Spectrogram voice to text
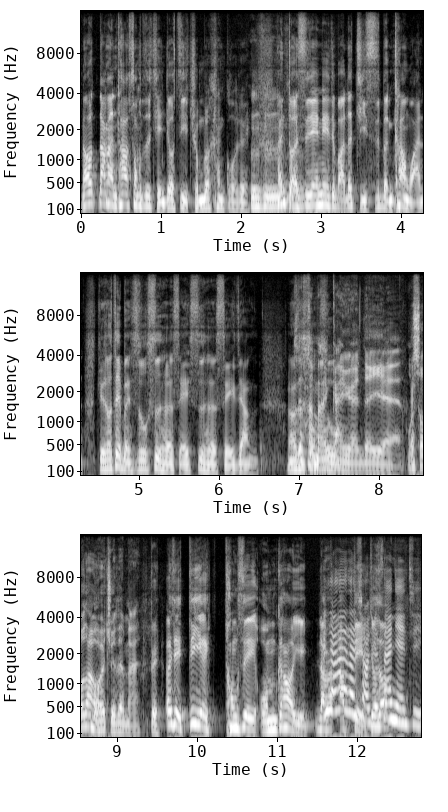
然后当然他送之前就自己全部都看过，对，很短时间内就把这几十本看完，就说这本书适合谁，适合谁这样子，然后就送书。感人的耶！我收到我会觉得蛮对，而且第一个同时我们刚好也让他 update，小学三年级，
